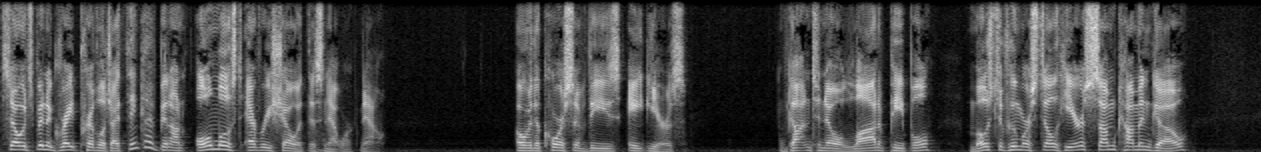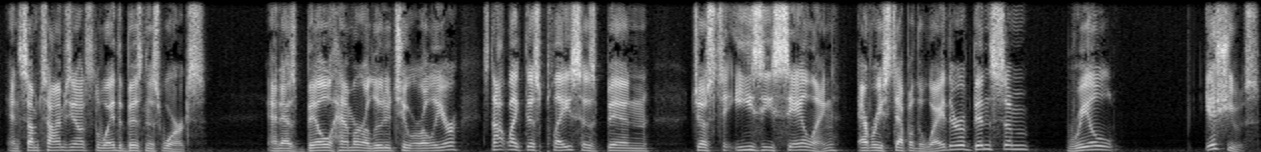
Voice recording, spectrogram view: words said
So it's been a great privilege. I think I've been on almost every show at this network now over the course of these eight years. Gotten to know a lot of people, most of whom are still here. Some come and go. And sometimes, you know, it's the way the business works. And as Bill Hemmer alluded to earlier, it's not like this place has been just to easy sailing every step of the way. There have been some real issues,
